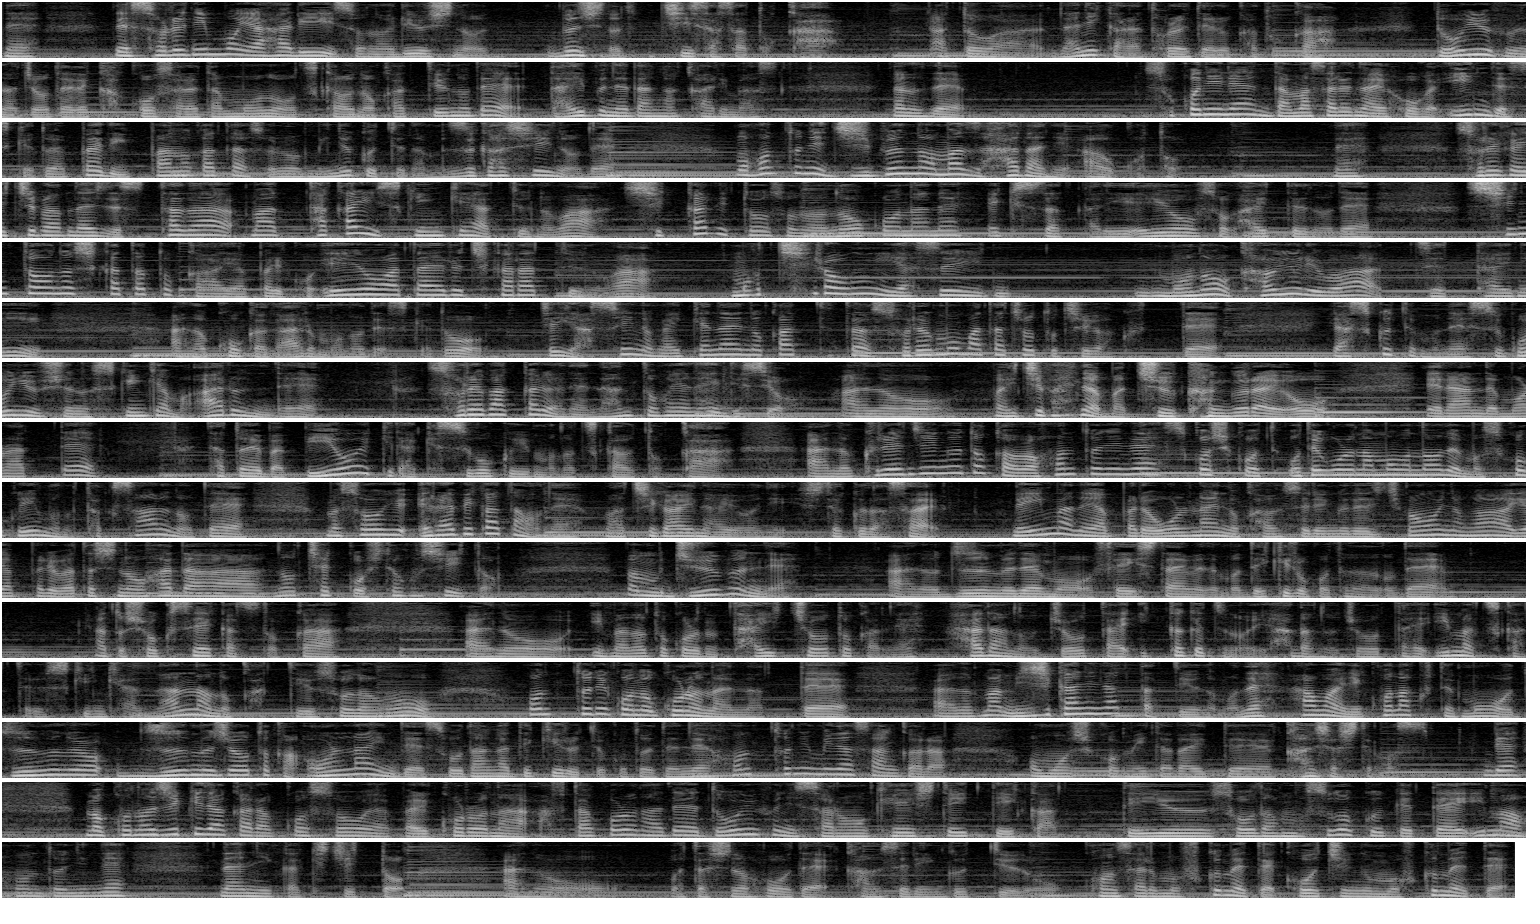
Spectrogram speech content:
ね。でそれにもやはりその粒子の分子の小ささとかあとは何から取れてるかとかどういうふうな状態で加工されたものを使うのかっていうのでだいぶ値段が変わります。なのでそこにね騙されない方がいいんですけどやっぱり一般の方はそれを見抜くっていうのは難しいのでもう本当に自分のまず肌に合うこと。ね。それが一番大事です。ただまあ高いスキンケアっていうのはしっかりとその濃厚なねエキスだったり栄養素が入ってるので浸透の仕方とかやっぱりこう栄養を与える力っていうのはもちろん安いものを買うよりは絶対にあの効果があるものですけどじゃあ安いのがいけないのかって言ったらそれもまたちょっと違くって安くてもねすごい優秀なスキンケアもあるんでそればっかりはね何とも言えないんですよ。あのまあ、一番いいのはま中間ぐらいを選んでもらって例えば美容液だけすごくいいものを使うとかあのクレンジングとかは本当にね少しこうお手頃なものでもすごくいいものたくさんあるので、まあ、そういう選び方をね間違えないようにしてください。で今ねやっぱりオンラインのカウンセリングで一番多いのがやっぱり私のお肌のチェックをしてほしいと、まあ、もう十分ねあの Zoom でも FaceTime でもできることなのであと食生活とかあの今のところの体調とかね肌の状態1ヶ月の肌の状態今使ってるスキンケア何なのかっていう相談を本当にこのコロナになってあの、まあ、身近になったっていうのもねハワイに来なくてもズームのズーム上とかオンラインで相談ができるということでね本当に皆さんからお申し込みいただいて感謝してます。で、まあ、この時期だからこそやっぱりコロナアフターコロナでどういうふうにサロンを経営していっていいかっていう相談もすごく受けて今は本当にね何人かきちっとあの私の方でカウンセリングっていうのをコンサルも含めてコーチングも含めて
